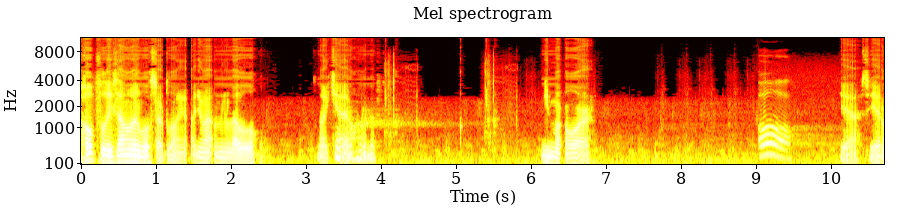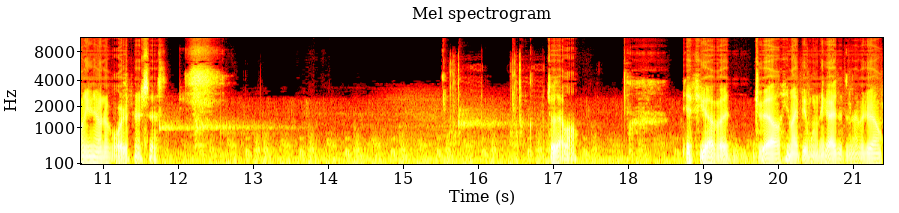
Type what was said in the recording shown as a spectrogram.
Hopefully someone will start blowing on you out. I'm gonna level. No, I can't. I don't have enough. Need more ore. Oh. Yeah, see, I don't even have enough ore to finish this. So that wall. If you have a drill, he might be one of the guys that doesn't have a drill.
